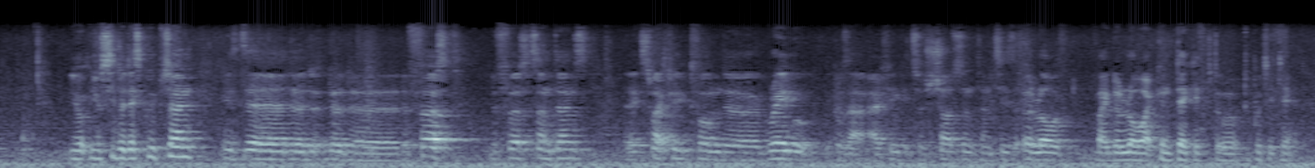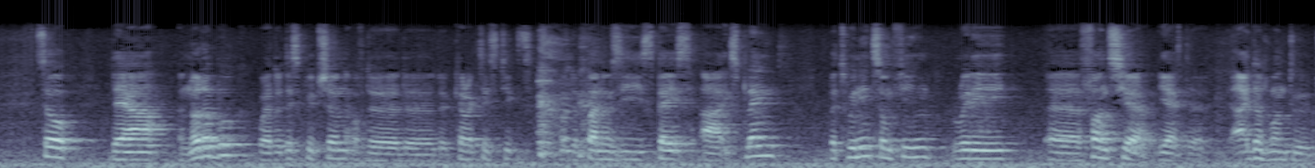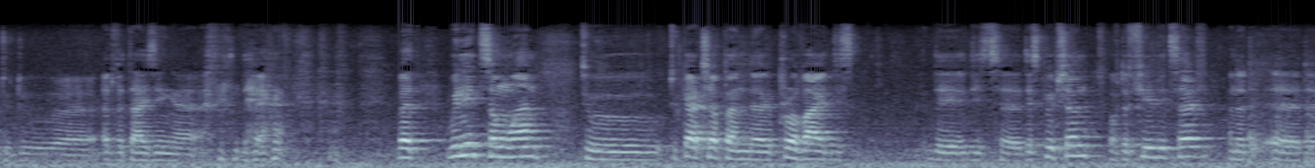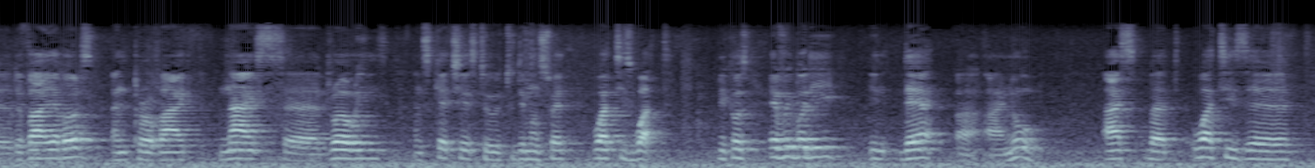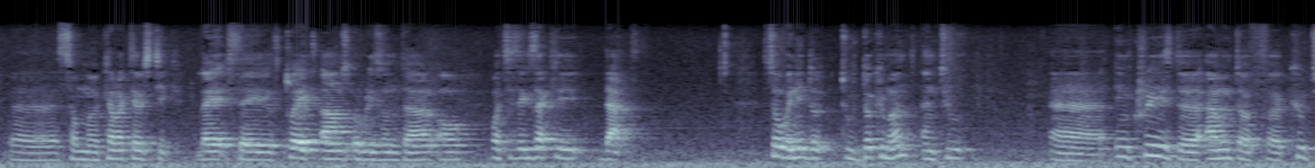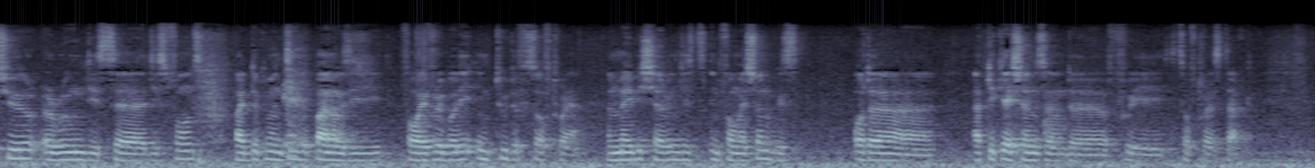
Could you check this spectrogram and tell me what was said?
you, you see the description is the, the, the, the, first, the first sentence extracted from the Grey Book, because I, I think it's a short sentence, is allowed by the law. I can take it to, to put it in. So there are another book where the description of the, the, the characteristics of the Panose space are explained, but we need something really uh, fancier. Yes, the, I don't want to, to do uh, advertising uh, there, but we need someone to, to catch up and uh, provide this, the, this uh, description of the field itself and the, uh, the, the variables and provide nice uh, drawings and sketches to, to demonstrate what is what. Because everybody in there, uh, I know, asks, but what is uh, some uh, characteristic? Like say straight arms, horizontal, or what is exactly that? So we need to, document and to uh, increase the amount of uh, culture around these uh, these fonts by documenting the Panose for everybody into the software and maybe sharing this information with other uh, applications and uh, free software stack.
